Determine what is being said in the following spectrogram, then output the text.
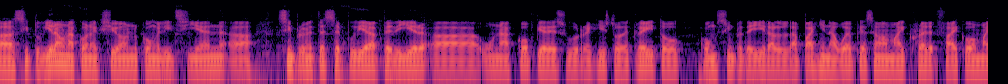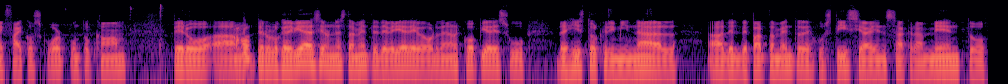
Ah, si tuviera una conexión con el ETN, ah, simplemente se pudiera pedir ah, una copia de su registro de crédito con simplemente ir a la página web que se llama MyCreditFico, myficoscore.com. Pero, ah, pero lo que debería decir honestamente, debería de ordenar copia de su registro criminal ah, del Departamento de Justicia en Sacramento.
